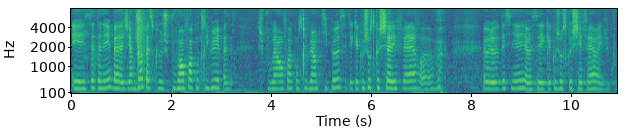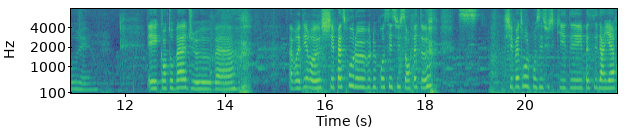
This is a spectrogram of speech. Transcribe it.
Et cette année, bah, j'ai rejoint parce que je pouvais enfin contribuer. je pouvais enfin contribuer un petit peu. C'était quelque chose que je savais faire. dessiner, c'est quelque chose que je sais faire. Et du coup, j'ai. Et quant au badge, euh, bah. À vrai dire, euh, je sais pas trop le, le processus. En fait, euh, je sais pas trop le processus qui était passé derrière.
